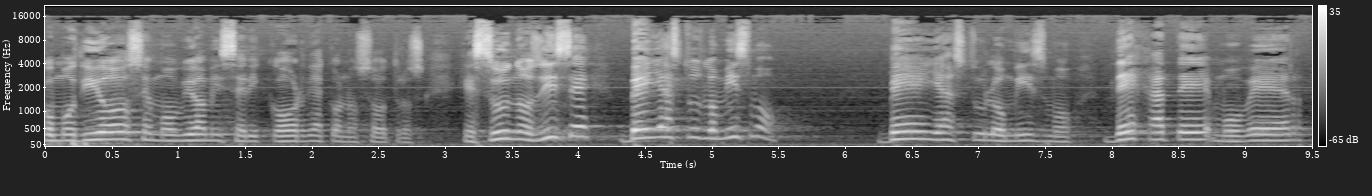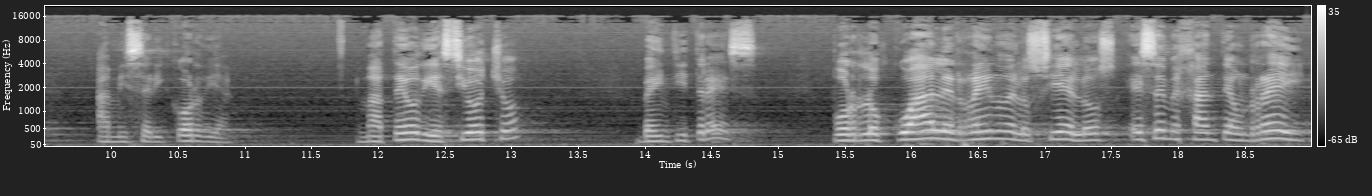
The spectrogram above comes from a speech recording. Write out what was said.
como Dios se movió a misericordia con nosotros. Jesús nos dice, veas tú lo mismo, veas tú lo mismo, déjate mover a misericordia. Mateo 18, 23. Por lo cual el reino de los cielos es semejante a un rey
